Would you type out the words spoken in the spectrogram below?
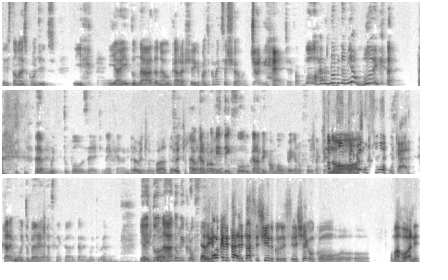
Eles estão lá escondidos. E, e aí, do nada, né, o cara chega e fala assim, como é que você chama? Jughead. Ele fala, porra, era o nome da minha mãe, cara. é muito bom o Zed, né, cara? A única É coisa- muito foda, muito foda. Aí o cara fala, alguém tem fogo? O cara vem com a mão pegando fogo. Tá aqui. A mão pegando fogo, cara. O cara é muito badass, né, cara? O cara é muito badass. E aí, Muito do foda. nada, o microfone... É legal que ele tá, ele tá assistindo, quando eles, eles chegam com o, o, o Marrone,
